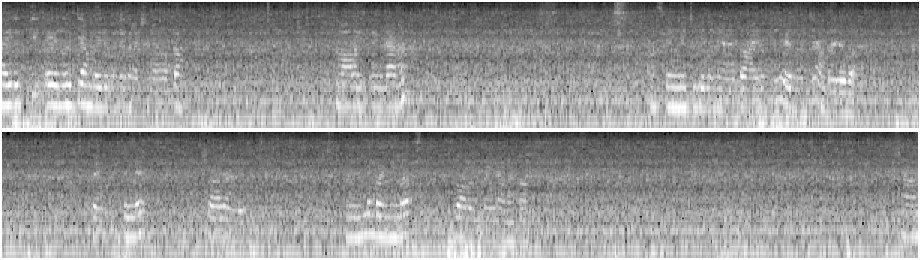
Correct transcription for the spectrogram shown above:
ആയിരത്തി എഴുന്നൂറ്റി അമ്പത് രൂപന്റെ കളക്ഷനാണ് കേട്ടോ ഫ്ലോറൽ പ്രിന്റാണ് മസ്ലിം മെറ്റീരിയൽ തന്നെയാണ് കേട്ടോ. ആയിരത്തി എഴുന്നൂറ്റി അമ്പത് രൂപ ഇതിന്റെ ഷാളുണ്ട് നല്ല ഭംഗിയുള്ള ഫ്ലോറൽ പ്രിന്റാണ് കേട്ടോ. ഷാൾ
